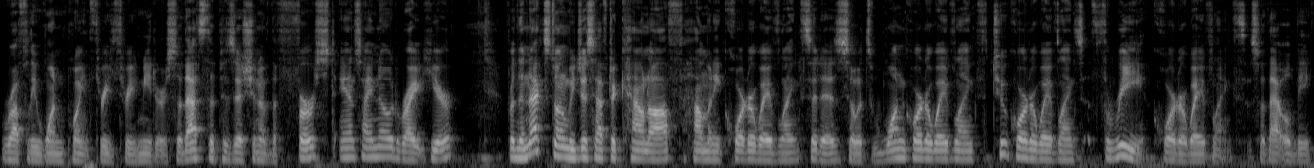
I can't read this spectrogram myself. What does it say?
roughly 1.33 meters. So that's the position of the first antinode right here. For the next one, we just have to count off how many quarter wavelengths it is. So it's one quarter wavelength, two quarter wavelengths, three quarter wavelengths. So that will be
